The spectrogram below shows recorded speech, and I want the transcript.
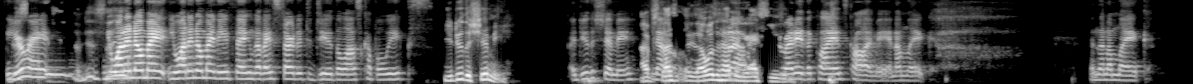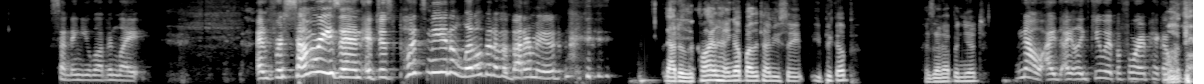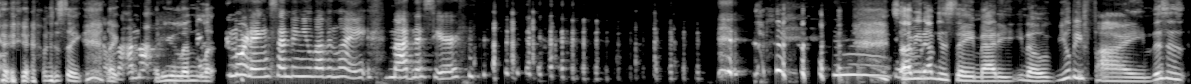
You're right. You want to know my? You want to know my new thing that I started to do the last couple weeks? You do the shimmy. I do the shimmy. I've no, that wasn't happening No, last season. already the client's calling me, and I'm like, and then I'm like, sending you love and light. And for some reason, it just puts me in a little bit of a better mood. Now, does the client hang up by the time you say you pick up? Has that happened yet? no, I, I like do it before I pick up the phone. Okay, I'm just saying. No, I'm not- I'm not. Let, let, Good morning, sending you love and light. Madness here. Oh, so I mean, I'm just saying, Maddie. You know, you'll be fine. This is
